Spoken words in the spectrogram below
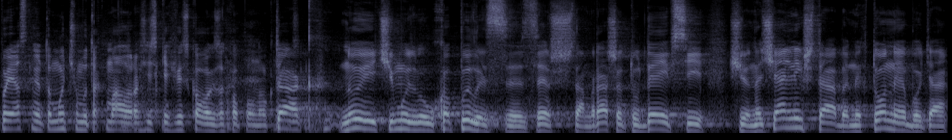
пояснення тому, чому так мало російських військових захоплено Україну. Так, ну і чому ухопились, це ж там Russia Today, всі, що начальник штабу, не хто-небудь, а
